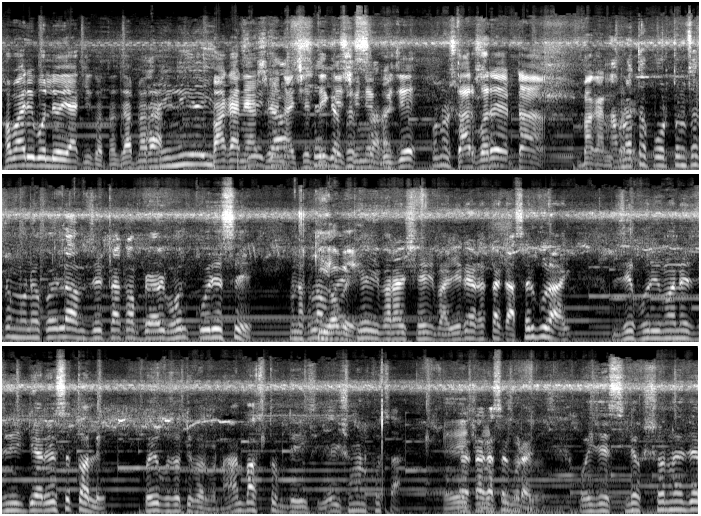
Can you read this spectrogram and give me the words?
সবারই বলি ওই একই কথা যে আপনারা আর ইনি এই বাগানে আসেন গাছ, এসে সেই দেখে গাছের শুনে চারা। বুঝে কোনো সমস্যা তারপরে একটা বাগান আমরা করেন। তো প্রথম সেটা মনে করলাম যে টাকা ব্যয়বহুল করেছে। মনে করলাম কি হবে? এবার শেষ ভাই একটা গাছের গুড়ায় যে পরিমাণে জিনিস দেওয়া রয়েছে তলে কই বুঝতে পারব না। আমি বাস্তব দিয়েছি এই সমান খোঁচা। এই একটা সমান গাছের খোঁচা। গোড়ায়। ওই যে সিলেকশনে যে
